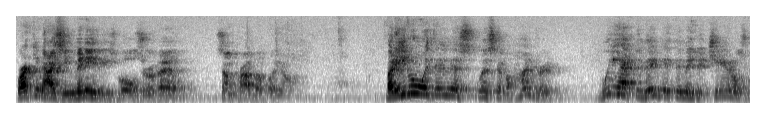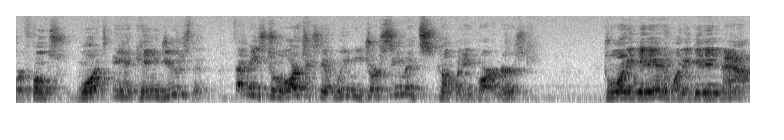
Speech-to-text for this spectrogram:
recognizing many of these bulls are available. Some probably aren't. But even within this list of 100, we have to then get them into channels where folks want and can use them. That means to a large extent we need your semen company partners to want to get in and want to get in now.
